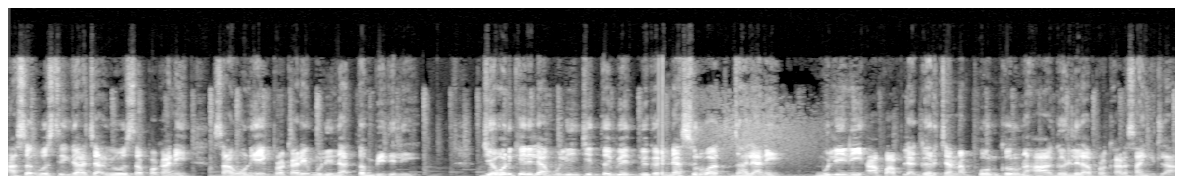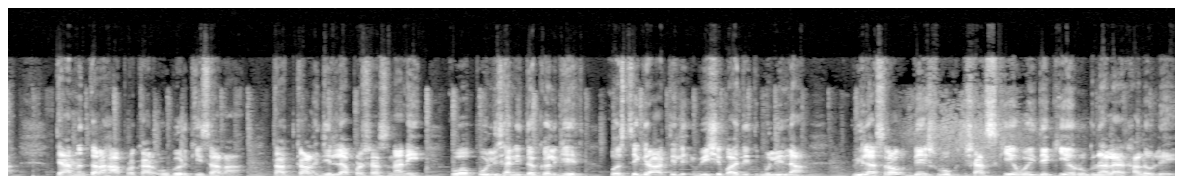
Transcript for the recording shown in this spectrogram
असं वसतिगृहाच्या व्यवस्थापकाने सांगून एक प्रकारे मुलींना तंबी दिली. जेवण केलेल्या मुलींची तब्येत बिघडण्यास सुरुवात झाल्याने मुलींनी आपापल्या घरच्यांना फोन करून हा घडलेला प्रकार सांगितला. त्यानंतर हा प्रकार उघडकीस आला. तात्काळ जिल्हा प्रशासनाने व पोलिसांनी दखल घेत वसतिगृहातील विषबाधित मुलींना विलासराव देशमुख शासकीय वैद्यकीय रुग्णालयात हलवले.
